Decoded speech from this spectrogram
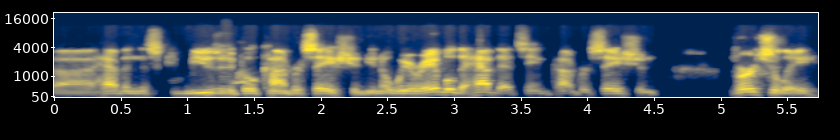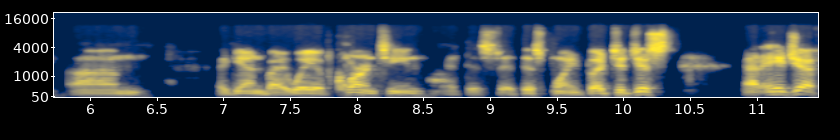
uh, having this musical conversation, you know, we were able to have that same conversation virtually um, again by way of quarantine at this at this point. But to just uh, hey jeff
